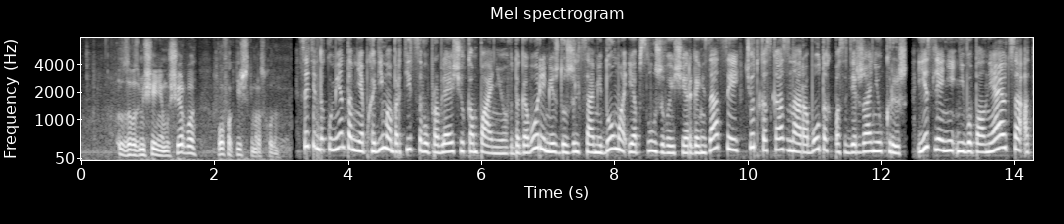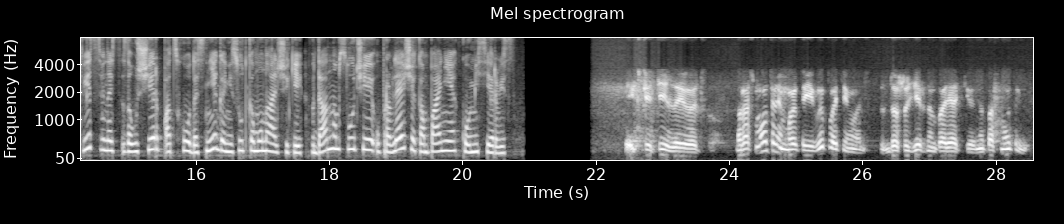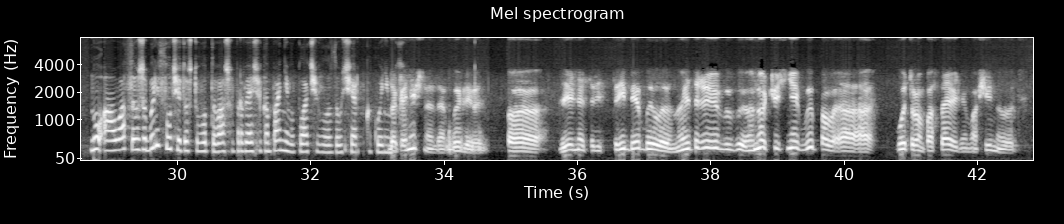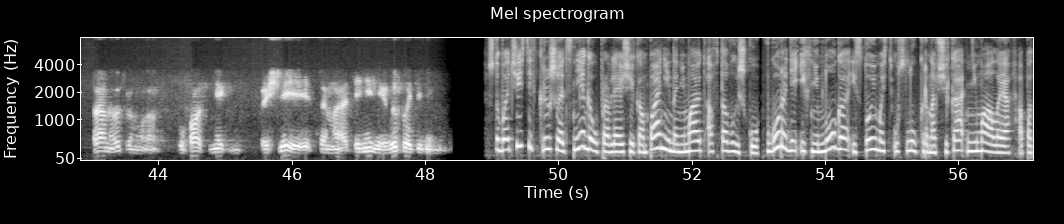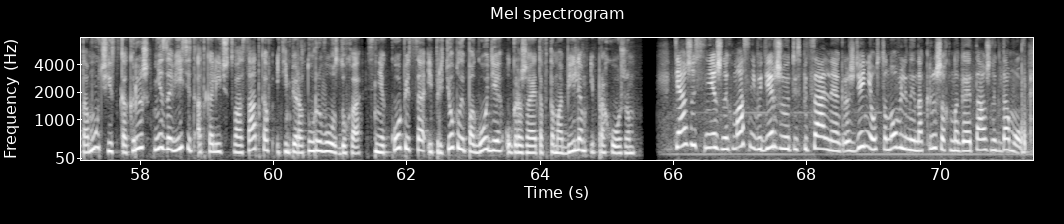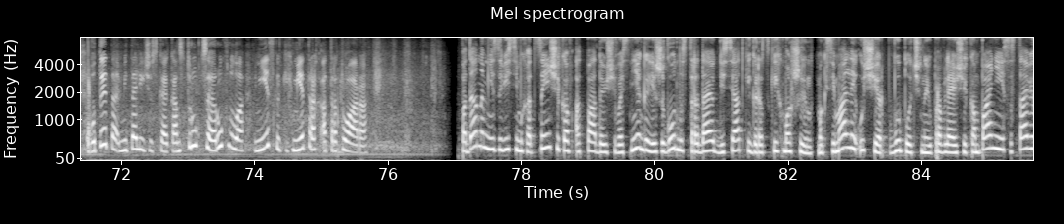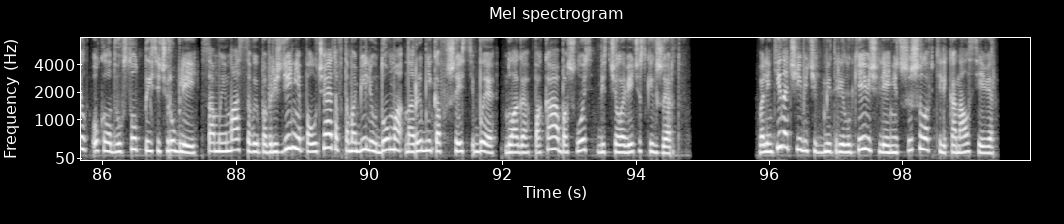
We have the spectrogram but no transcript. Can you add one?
за возмещением ущерба по фактическим расходам. С этим документом необходимо обратиться в управляющую компанию. В договоре между жильцами дома и обслуживающей организацией четко сказано о работах по содержанию крыш. Если они не выполняются, ответственность за ущерб от схода снега несут коммунальщики. В данном случае управляющая компания «Коми-сервис». Экспертизы вот рассмотрим это и выплатим досудебном порядке. Ну, посмотрим. Ну, а у вас уже были случаи, то, что вот ваша управляющая компания выплачивала за ущерб какой-нибудь? Да, конечно, да, были. По Ленина 33Б было. Но это же ночью снег выпал, а утром поставили машину, вот, рано утром упал снег. Пришли, и там оттенили, выплатили. Чтобы очистить крыши от снега, управляющие компании нанимают автовышку. В городе их немного и стоимость услуг крановщика немалая, а потому чистка крыш не зависит от количества осадков и температуры воздуха. Снег копится и при теплой погоде угрожает автомобилям и прохожим. Тяжесть снежных масс не выдерживают и специальные ограждения, установленные на крышах многоэтажных домов. Вот эта металлическая конструкция рухнула в нескольких метрах от тротуара. По данным независимых оценщиков, от падающего снега ежегодно страдают десятки городских машин. Максимальный ущерб, выплаченный управляющей компанией, составил около 200 тысяч рублей. Самые массовые повреждения получают автомобили у дома на Рыбников 6Б. Благо, пока обошлось без человеческих жертв. Валентина Чибичек, Дмитрий Лукевич, Леонид Шишелов, телеканал «Север».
